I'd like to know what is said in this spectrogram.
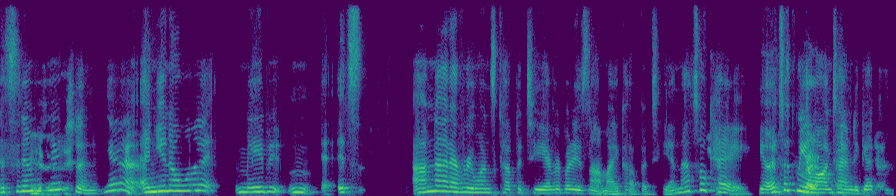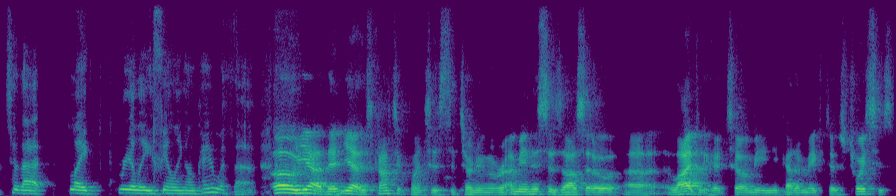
It's an invitation yeah. And you know what? Maybe mm, it's I'm not everyone's cup of tea. Everybody's not my cup of tea. And that's okay. You know, it took me a long time to get to that, like really feeling okay with that. Oh yeah. That, yeah. There's consequences to turning over. I mean, this is also uh, a livelihood. So, I mean, you got to make those choices.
